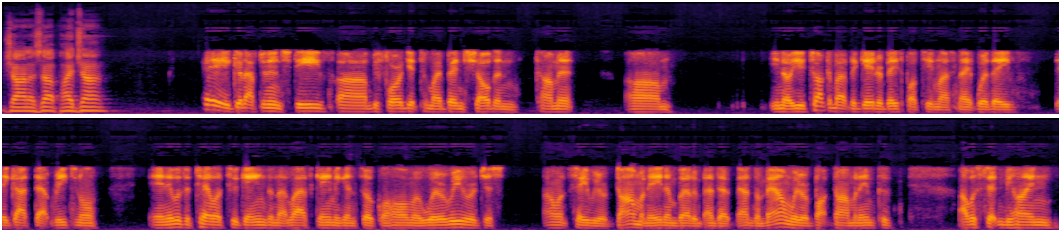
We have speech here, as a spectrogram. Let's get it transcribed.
John is up. Hi, John. Hey, good afternoon, Steve. Uh, before I get to my Ben Shelton comment, um, you know, you talked about the Gator baseball team last night where they they got that regional, and it was a tale of two games in that last game against Oklahoma where we were just I won't say we were dominating, but at the, at the mound we were dominating because I was sitting behind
